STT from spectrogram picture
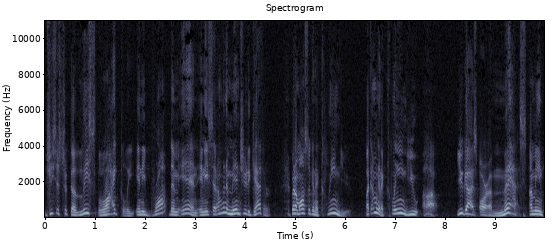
Jesus took the least likely and he brought them in and he said, I'm going to mend you together, but I'm also going to clean you. Like, I'm going to clean you up. You guys are a mess. I mean,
